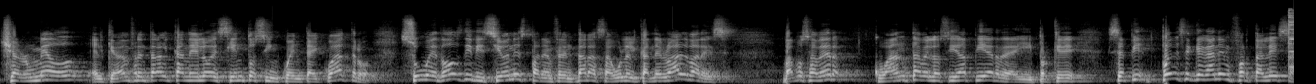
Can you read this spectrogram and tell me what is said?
Charmel, el que va a enfrentar al Canelo, es 154. Sube dos divisiones para enfrentar a Saúl el Canelo Álvarez. Vamos a ver cuánta velocidad pierde ahí, porque se puede ser que gane en fortaleza,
